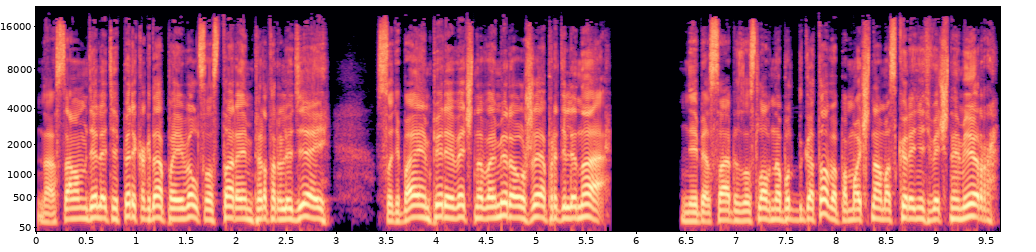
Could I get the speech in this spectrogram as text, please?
На самом деле, теперь, когда появился старый император людей, судьба Империи Вечного Мира уже определена. Небеса, безусловно, будут готовы помочь нам искоренить Вечный Мир.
